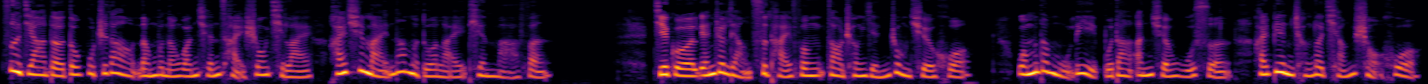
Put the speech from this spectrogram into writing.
自家的都不知道能不能完全采收起来，还去买那么多来添麻烦。结果连着两次台风造成严重缺货，我们的牡蛎不但安全无损，还变成了抢手货。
